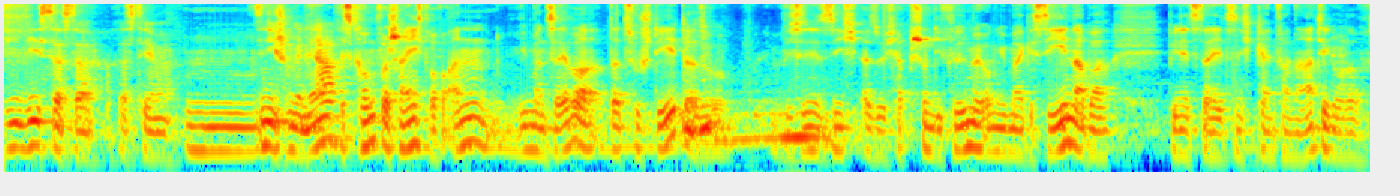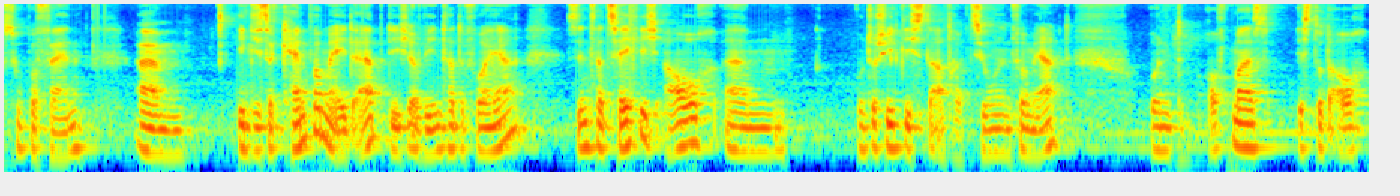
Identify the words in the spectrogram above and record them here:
wie, wie ist das da, das Thema? Mm. Sind die schon genervt? Es kommt wahrscheinlich darauf an, wie man selber dazu steht. Also, mhm. wir sind jetzt nicht, also ich habe schon die Filme irgendwie mal gesehen, aber bin jetzt da jetzt nicht kein Fanatiker oder Superfan. Ähm, in dieser Campermate-App, die ich erwähnt hatte vorher, sind tatsächlich auch ähm, unterschiedlichste Attraktionen vermerkt. Und oftmals ist dort auch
